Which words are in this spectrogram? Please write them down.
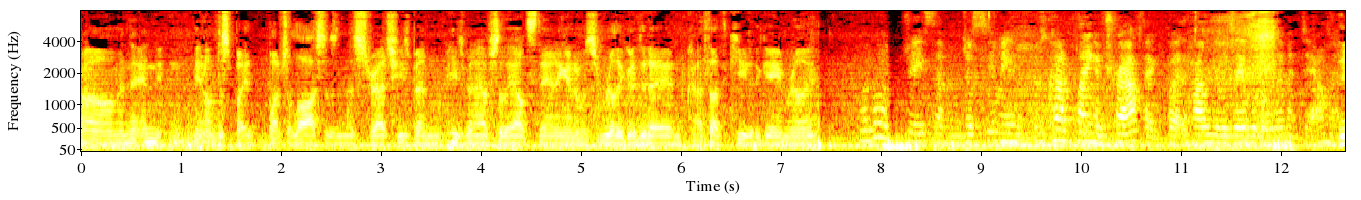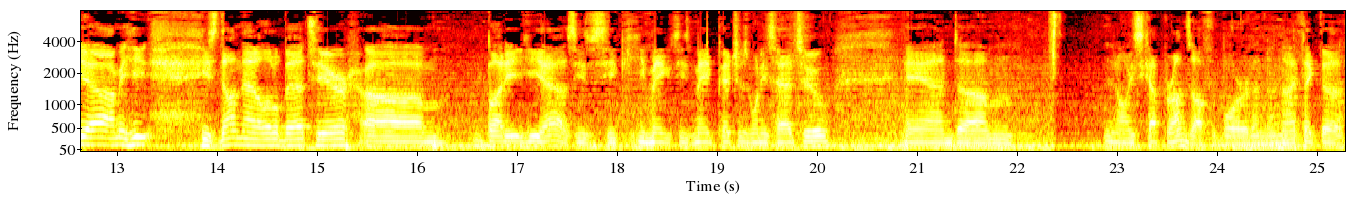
um, and, and you know, despite a bunch of losses in this stretch, he's been he's been absolutely outstanding, and it was really good today. And I thought the key to the game really. What about Jason? Just, I mean, it was kind of playing in traffic, but how he was able to limit damage. Yeah, I mean, he he's done that a little bit here, um, but he, he has. He's he he makes he's made pitches when he's had to, and. Um, you know he's kept runs off the board, and, and I think the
